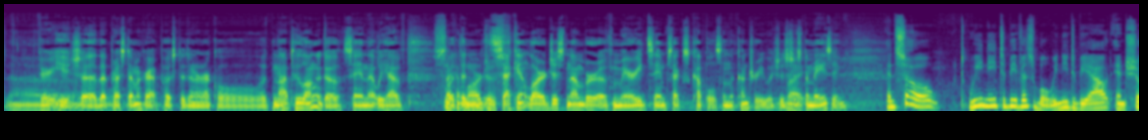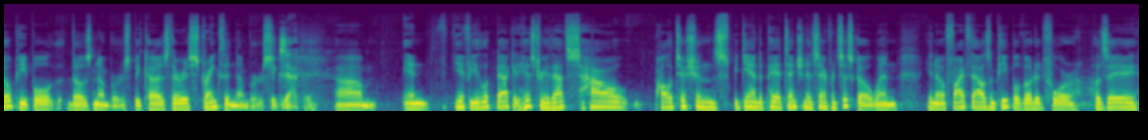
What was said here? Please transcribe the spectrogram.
Very huge. Uh, the Press Democrat posted an article not Yep. too long ago saying that we have Second the largest- second largest number of married same-sex couples in the country, which is just amazing. And so we need to be visible. We need to be out and show people those numbers because there is strength in numbers. Exactly. and if you look back at history, that's how politicians began to pay attention in San Francisco when, you know, 5,000 people voted for Jose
